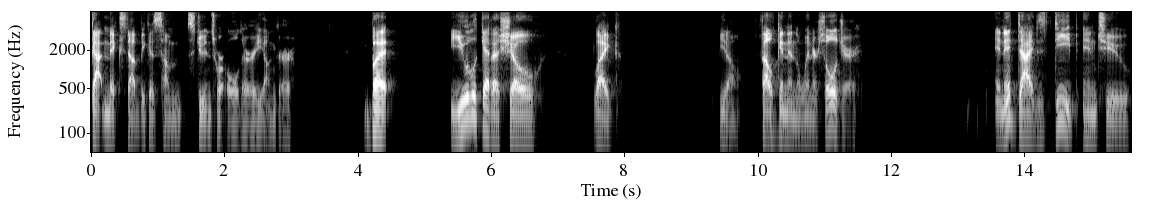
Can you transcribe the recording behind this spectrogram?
got mixed up because some students were older or younger. But you look at a show like, you know, Falcon and the Winter Soldier, and it dives deep into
